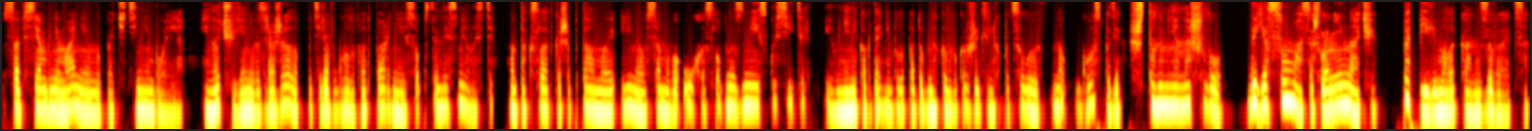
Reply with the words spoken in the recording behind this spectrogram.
со всем вниманием и почти не больно. И ночью я не возражала, потеряв голову от парня и собственной смелости. Он так сладко шептал мое имя у самого уха, словно змей-искуситель. И у меня никогда не было подобных головокружительных поцелуев. Но, господи, что на меня нашло? Да я с ума сошла не иначе. «Попили молока» называется.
